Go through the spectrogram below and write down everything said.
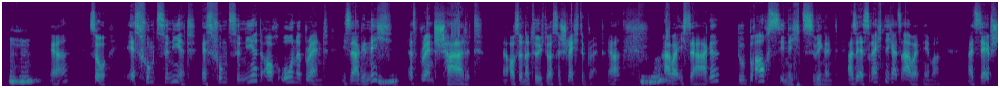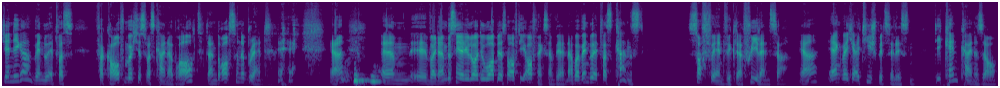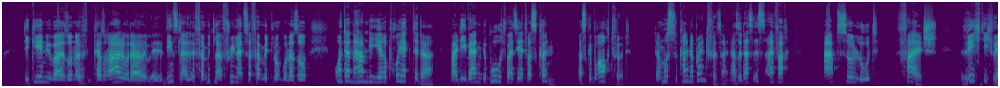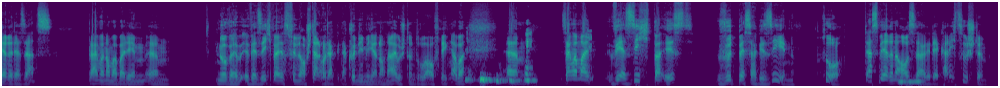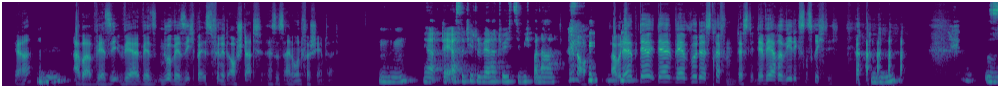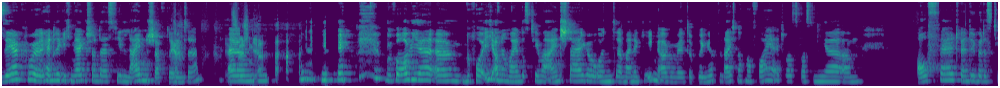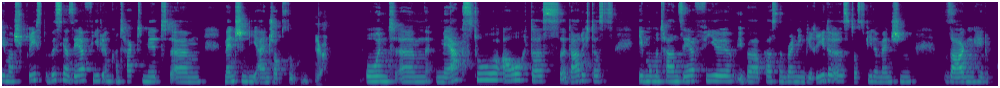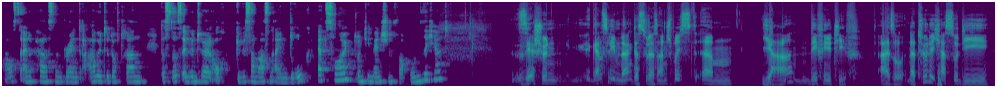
Mhm. Ja, so, es funktioniert. Es funktioniert auch ohne Brand. Ich sage nicht, mhm. dass Brand schadet. Außer natürlich, du hast eine schlechte Brand. Ja? Mhm. Aber ich sage, du brauchst sie nicht zwingend. Also erst recht nicht als Arbeitnehmer. Als Selbstständiger, wenn du etwas verkaufen möchtest, was keiner braucht, dann brauchst du eine Brand. ja? ähm, äh, weil dann müssen ja die Leute überhaupt erstmal auf dich aufmerksam werden. Aber wenn du etwas kannst, Softwareentwickler, Freelancer, ja, irgendwelche IT-Spezialisten, die kennt keine Sau. Die gehen über so eine Personal- oder äh, Dienstleister, Vermittler, Freelancer-Vermittlung oder so und dann haben die ihre Projekte da, weil die werden gebucht, weil sie etwas können, was gebraucht wird. Da musst du keine Brand für sein. Also das ist einfach absolut falsch. Richtig wäre der Satz, bleiben wir nochmal bei dem, ähm, nur wer, wer, sichtbar ist, findet auch statt. Oh, da, da könnte ich mich ja noch eine halbe Stunde drüber aufregen, aber ähm, sagen wir mal, wer sichtbar ist, wird besser gesehen. So, das wäre eine mhm. Aussage, der kann ich zustimmen. Ja? Mhm. Aber wer, wer, wer, nur wer sichtbar ist, findet auch statt. Das ist eine Unverschämtheit. Mhm. Ja, der erste Titel wäre natürlich ziemlich banal. Genau. Aber der, der, der, wer würde es treffen? Das, der wäre wenigstens richtig. mhm. Sehr cool. Hendrik, ich merke schon, da ist viel Leidenschaft dahinter. Ja, ähm, ja. bevor wir, ähm, bevor ich auch nochmal in das Thema einsteige und äh, meine Gegenargumente bringe, vielleicht nochmal vorher etwas, was mir ähm, auffällt, wenn du über das Thema sprichst. Du bist ja sehr viel in Kontakt mit ähm, Menschen, die einen Job suchen. Ja. Und ähm, merkst du auch, dass äh, dadurch, dass eben momentan sehr viel über Personal Branding Gerede ist, dass viele Menschen sagen, hey, du brauchst eine Personal Brand, arbeite doch dran, dass das eventuell auch gewissermaßen einen Druck erzeugt und die Menschen verunsichert? Sehr schön. Ganz lieben Dank, dass du das ansprichst. Ähm, ja, definitiv. Also, natürlich hast du die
